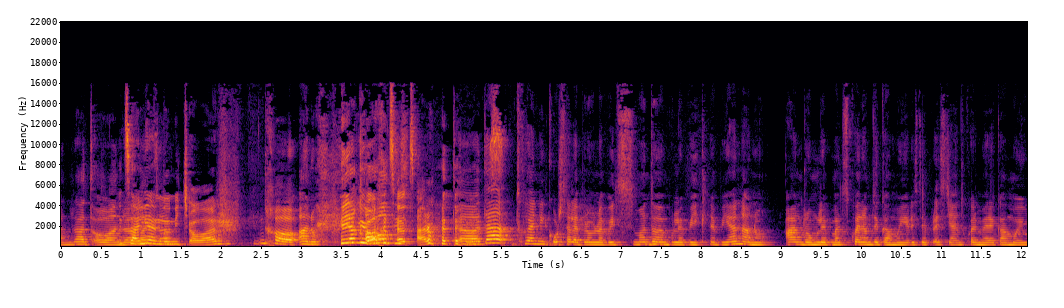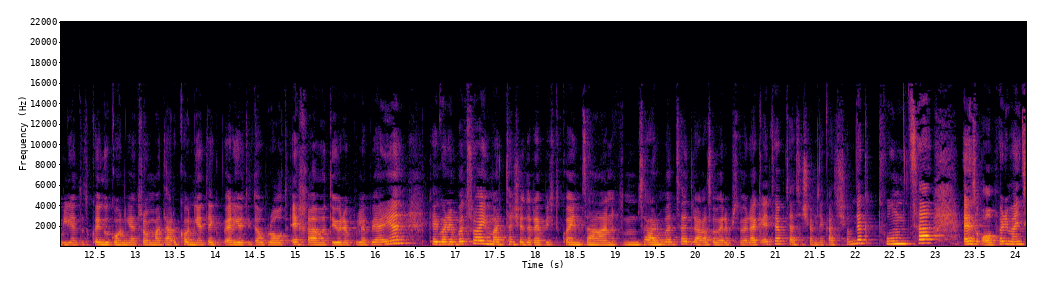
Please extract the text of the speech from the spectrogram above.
ან რატო, ან რა. ძალიან ნუნიჭო ვარ. ხო, ანუ მე ყოველთვის წარმატებ. და თქვენი კურსელები, რომლებიც მონდომებულები იქნებიან, ანუ ან რომლებმაც თქვენამდე გამოიერეს დეპრესია, ან თქვენ მერე გამოივლიან და თქვენ გგონიათ, რომ მათ არ ქონიათ ეგ პერიოდი და უბრალოდ ეხა მოტივირებულები არიან, გეგონებათ, რომ აი მათთან შედარებით თქვენ ძალიან ზარმაცად რაღაცა ვერებს ვერ აკეთებთ, ასე შემდეგ, ასე შემდეგ, თუმცა ეს ყველაფერი მაინც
